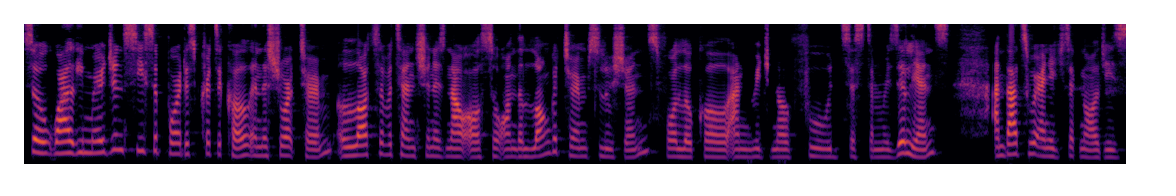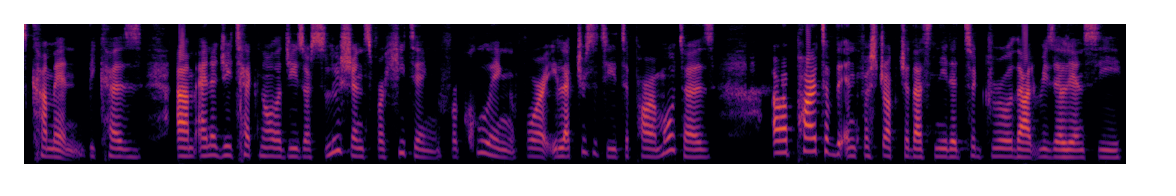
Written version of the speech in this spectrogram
So while emergency support is critical in the short term, lots of attention is now also on the longer term solutions for local and regional food system resilience. And that's where energy technologies come in because um, energy technologies or solutions for heating, for cooling, for electricity to power motors are a part of the infrastructure that's needed to grow that resiliency,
